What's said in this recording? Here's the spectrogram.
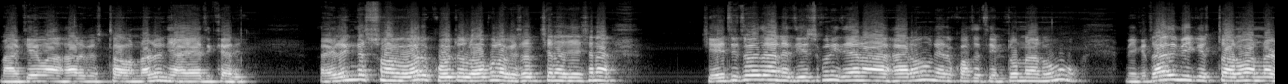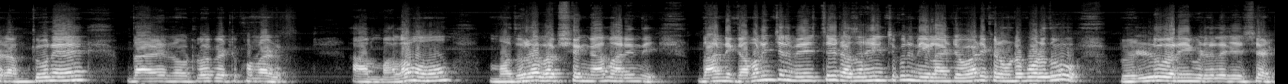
నాకేం ఆహారం ఇస్తావు అన్నాడు న్యాయాధికారి. త్రైలింగస్వామి వారు కోటి లోపల విసర్జన చేసిన చేతితో దాన్ని తీసుకుని ఇదే నా ఆహారం నేను కొంత తింటున్నాను మిగతాది మీకు ఇస్తాను అన్నాడు. అంటూనే దాన్ని నోట్లో పెట్టుకున్నాడు. ఆ మలం మధుర భక్ష్యంగా మారింది. దాన్ని గమనించిన మేజిస్ట్రేట్ అసహించుకుని నీలాంటి వాడు ఇక్కడ ఉండకూడదు వెళ్ళు అని విడుదల చేశాడు.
